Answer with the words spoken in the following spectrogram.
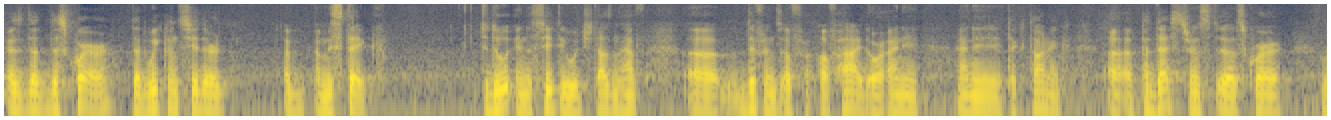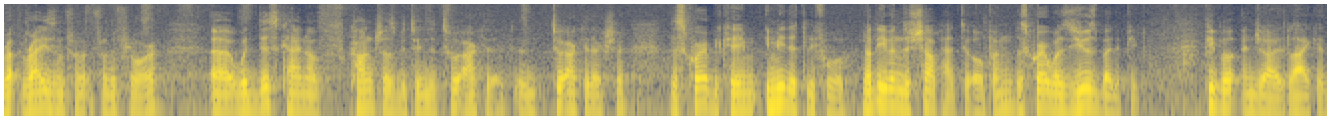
is that the square that we considered a, a mistake to do in a city which doesn't have a difference of, of height or any, any tectonic, uh, a pedestrian uh, square rising from, from the floor, uh, with this kind of contrast between the two, architect two architecture, the square became immediately full. Not even the shop had to open. The square was used by the people. People enjoyed, like it.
